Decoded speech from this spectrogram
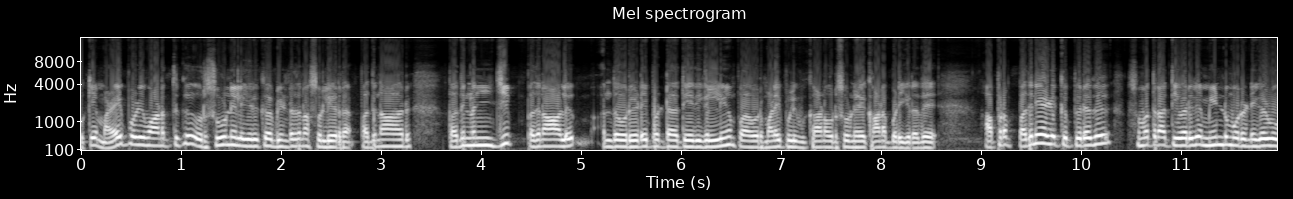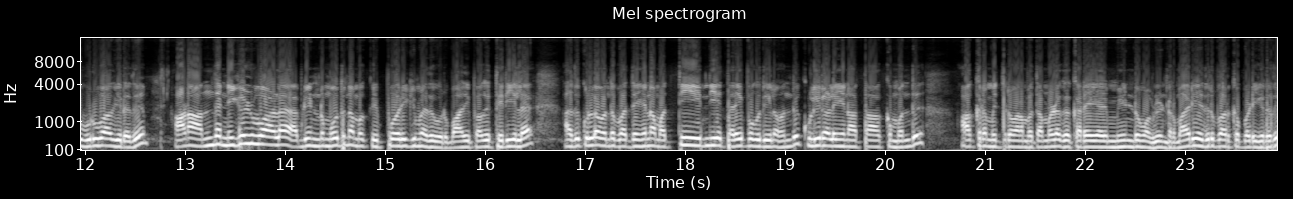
ஓகே மழைப்பொழிவானத்துக்கு ஒரு சூழ்நிலை இருக்குது அப்படின்றத நான் சொல்லிடுறேன். பதினாறு பதினஞ்சு பதினாலு அந்த ஒரு இடைப்பட்ட தேதிகள்லையும் இப்போ ஒரு மழைப்பொழிவுக்கான ஒரு சூழ்நிலை காணப்படுகிறது. அப்புறம் பதினேழுக்கு பிறகு சுமத்ரா தீவருகே மீண்டும் ஒரு நிகழ்வு உருவாகிறது. ஆனால் அந்த நிகழ்வால் அப்படின்ற போது நமக்கு இப்போ வரைக்கும் அது ஒரு பாதிப்பாக தெரியல. அதுக்குள்ளே வந்து பார்த்திங்கன்னா மத்திய இந்திய தலைப்பகுதியில் வந்து குளிரலையினா தாக்கம் வந்து ஆக்கிரமித்திரும் நம்ம தமிழக கரையை மீண்டும் அப்படின்ற மாதிரி எதிர்பார்க்கப்படுகிறது.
